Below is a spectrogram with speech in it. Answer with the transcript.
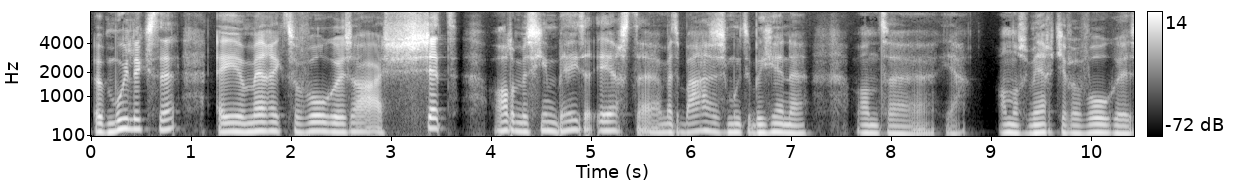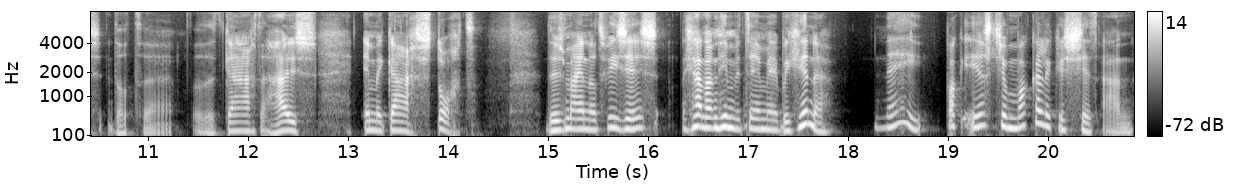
het moeilijkste. En je merkt vervolgens, ah shit, we hadden misschien beter eerst uh, met de basis moeten beginnen. Want uh, ja, Anders merk je vervolgens dat, uh, dat het kaartenhuis in elkaar stort. Dus mijn advies is, ga er niet meteen mee beginnen. Nee, pak eerst je makkelijke shit aan.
